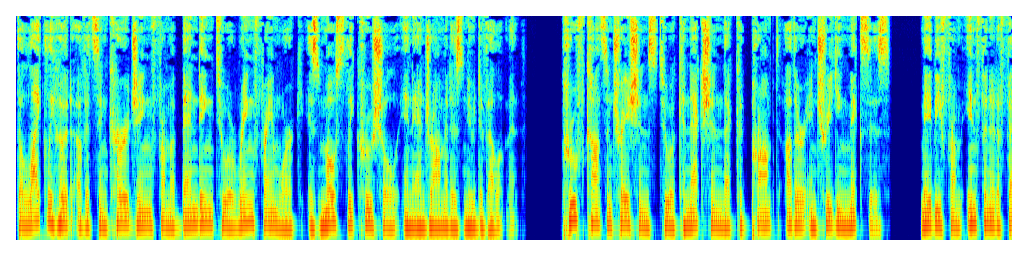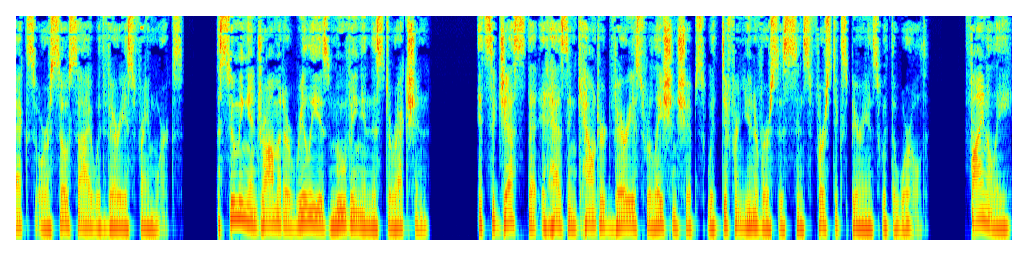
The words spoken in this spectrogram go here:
The likelihood of its encouraging from a bending to a ring framework is mostly crucial in Andromeda's new development. Proof concentrations to a connection that could prompt other intriguing mixes, maybe from infinite effects or associ with various frameworks. Assuming Andromeda really is moving in this direction, it suggests that it has encountered various relationships with different universes since first experience with the world. Finally,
